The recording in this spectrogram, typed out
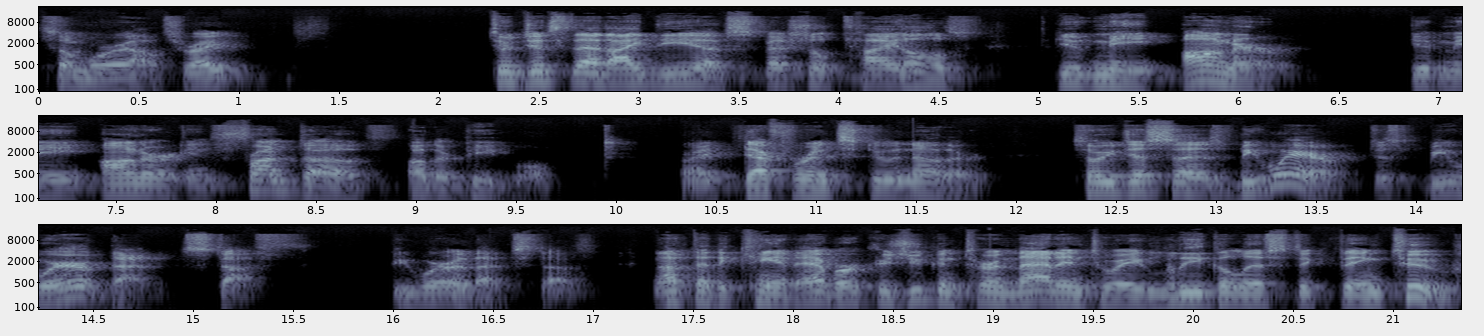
somewhere else, right? So just that idea of special titles give me honor, give me honor in front of other people, right? Deference to another. So he just says, beware, just beware of that stuff. Beware of that stuff. Not that it can't ever, because you can turn that into a legalistic thing too.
